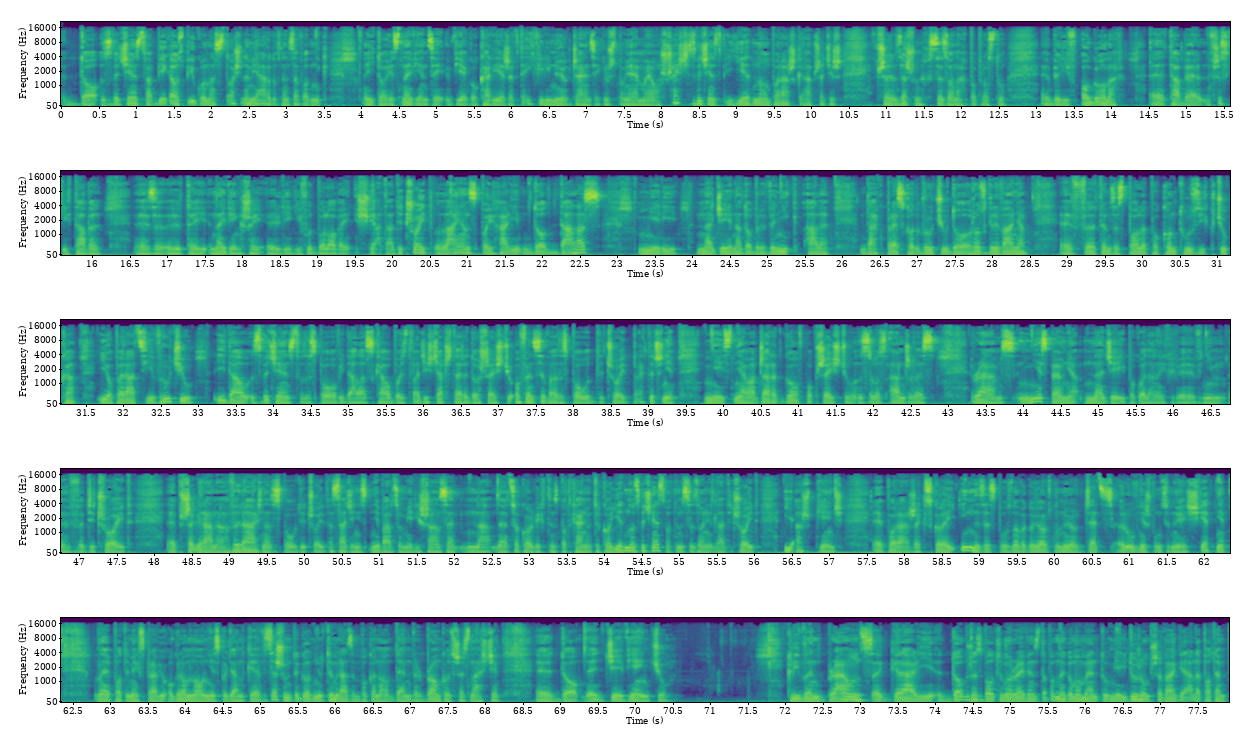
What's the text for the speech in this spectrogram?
do zwycięstwa. Biegał z piłką na 107 yardów ten zawodnik i to jest najwięcej w jego karierze. W tej chwili New York Giants, jak już wspomniałem, mają 6 zwycięstw i jedną porażkę, a przecież w zeszłych sezonach po prostu byli w ogonach e, tabel, wszystkich tabel e, z tej największej ligi futbolowej świata. Detroit Lions pojechali do Dallas, mieli nadzieję na dobry wynik, ale Dak Prescott wrócił do rozgrywania w tym zespole po kontuzji kciuka i operacji wrócił i dał zwycięstwo zespołowi Dallas Cowboys 24 do 6. Ofensywa zespołu Detroit praktycznie nie istniała. Jared Goff po przejściu z Los Angeles Rams nie spełnia nadziei pokładanych w nim w Detroit. Przegrana wyraźna zespołu Detroit w zasadzie nie, nie bardzo mieli szansę na cokolwiek w tym spotkaniu. Tylko jedno zwycięstwo w tym sezonie dla Detroit i aż pięć porażek. Z kolei inny zespół z Nowego Jorku New York Jets również funkcjonuje świetnie. E, Po tym jak sprawił ogromną niespodziankę w zeszłym tygodniu, tym razem pokonał Denver Broncos 16 e, do 9. Cleveland Browns grali dobrze z Baltimore Ravens do pewnego momentu, mieli dużą przewagę, ale potem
